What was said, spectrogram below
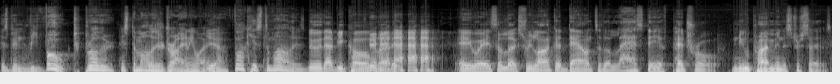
has been revoked, brother. His tamales are dry anyway. Yeah, fuck his tamales, dude. That'd be cold blooded. anyway, so look, Sri Lanka down to the last day of petrol. New prime minister says.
